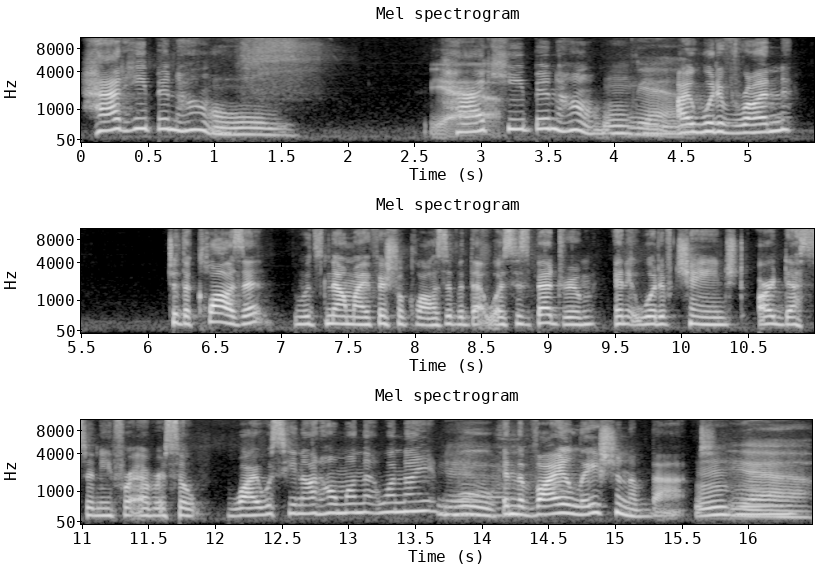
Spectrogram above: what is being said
had he been home, Yeah. had he been home, mm-hmm. Yeah. I would have run to the closet, what's now my official closet, but that was his bedroom, and it would have changed our destiny forever. So why was he not home on that one night? Yeah. And the violation of that. Mm-hmm. Yeah.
